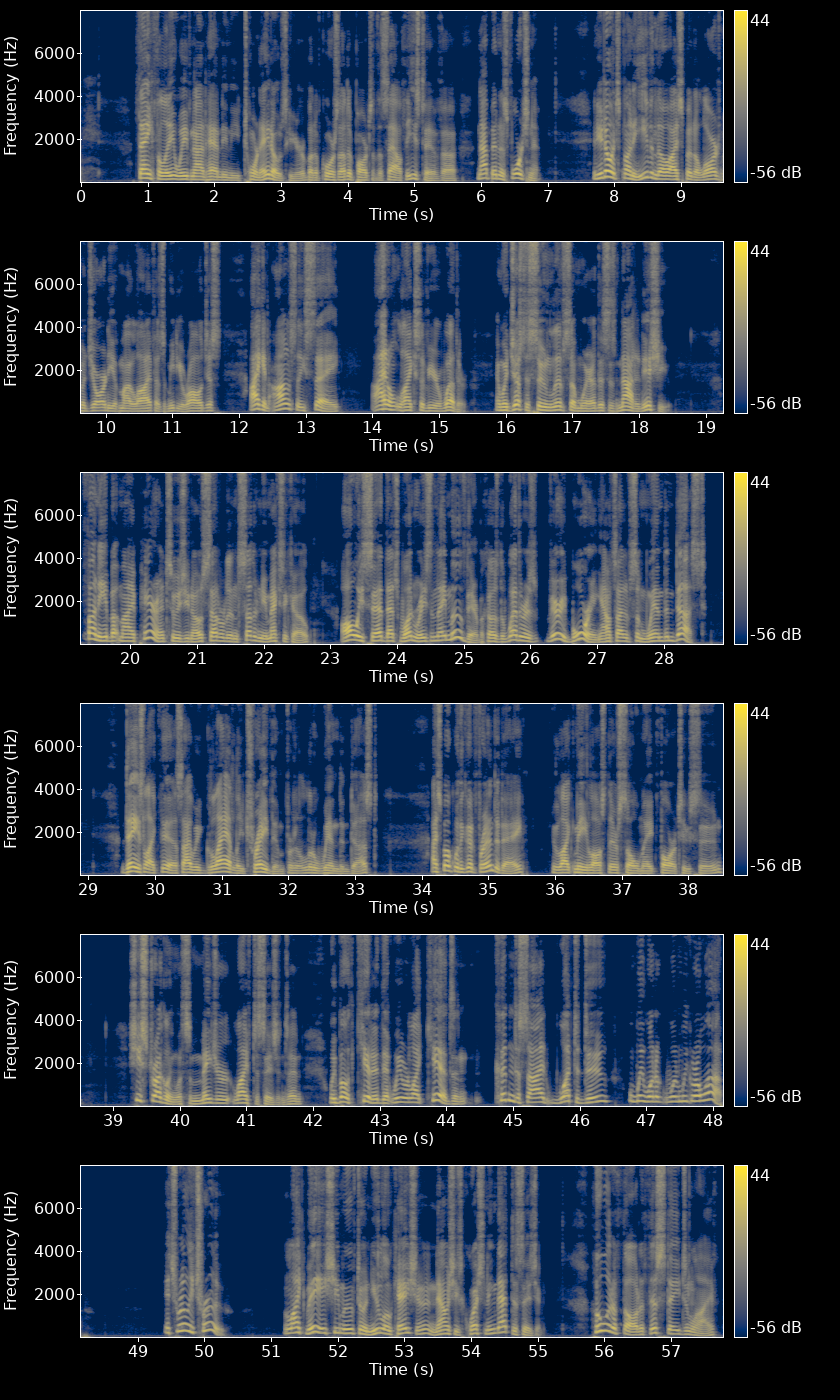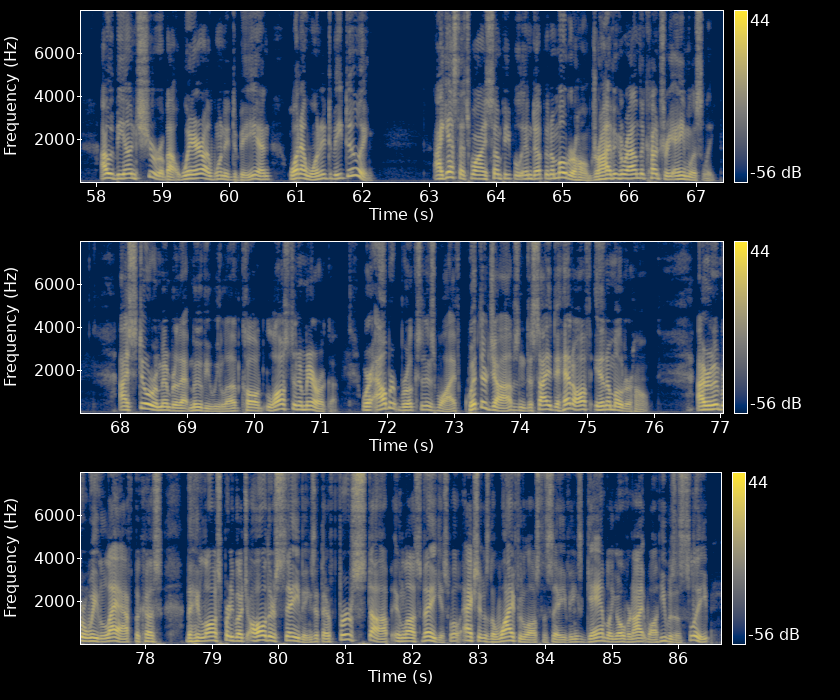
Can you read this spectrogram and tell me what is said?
Thankfully, we've not had any tornadoes here, but of course, other parts of the southeast have uh, not been as fortunate. And you know, it's funny, even though I spent a large majority of my life as a meteorologist, I can honestly say I don't like severe weather and would just as soon live somewhere this is not an issue. Funny, but my parents, who, as you know, settled in southern New Mexico, always said that's one reason they moved there because the weather is very boring outside of some wind and dust. Days like this, I would gladly trade them for a little wind and dust. I spoke with a good friend today who, like me, lost their soulmate far too soon. She's struggling with some major life decisions, and we both kidded that we were like kids and couldn't decide what to do when we want to, when we grow up. It's really true. Like me, she moved to a new location and now she's questioning that decision. Who would have thought at this stage in life I would be unsure about where I wanted to be and what I wanted to be doing? I guess that's why some people end up in a motorhome driving around the country aimlessly. I still remember that movie we loved called Lost in America, where Albert Brooks and his wife quit their jobs and decided to head off in a motorhome. I remember we laughed because they lost pretty much all their savings at their first stop in Las Vegas. Well, actually, it was the wife who lost the savings, gambling overnight while he was asleep.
